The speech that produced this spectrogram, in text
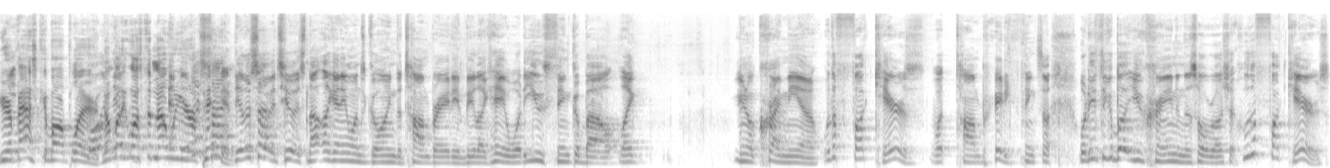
You're a basketball player. Well, Nobody the- wants to know your opinion. Side, the other side of it too, it's not like anyone's going to Tom Brady and be like, "Hey, what do you think about like, you know, Crimea? What the fuck cares what Tom Brady thinks? Of, what do you think about Ukraine and this whole Russia? Who the fuck cares?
